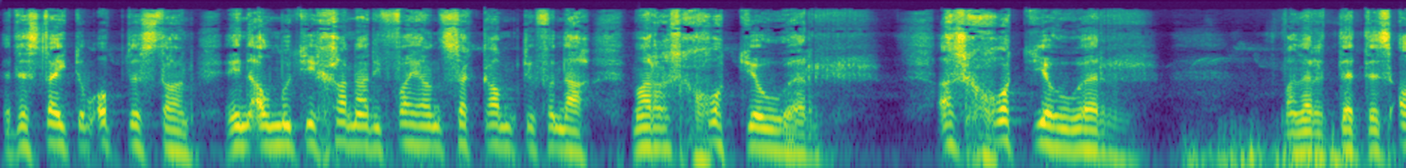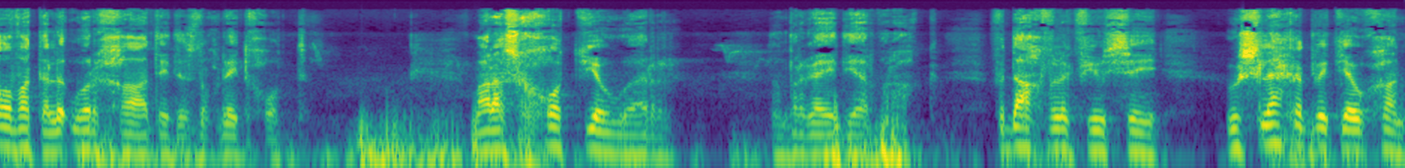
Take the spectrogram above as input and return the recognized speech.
dit is tyd om op te staan en al moet jy gaan na die vyand se kamp toe vandag, maar as God jou hoor, as God jou hoor, wanneer dit is al wat hulle oorgaat het, is nog net God. Maar as God jou hoor, dan bring hy 'n deurbraak. Vandag wil ek vir jou sê, hoe sleg dit met jou gaan.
